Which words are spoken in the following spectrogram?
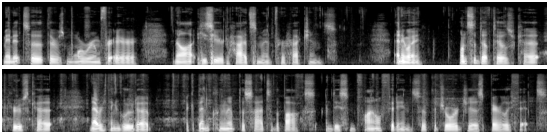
made it so that there was more room for error and a lot easier to hide some imperfections. Anyway, Once the dovetails were cut, the grooves cut, and everything glued up, I could then clean up the sides of the box and do some final fitting so that the drawer just barely fits.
